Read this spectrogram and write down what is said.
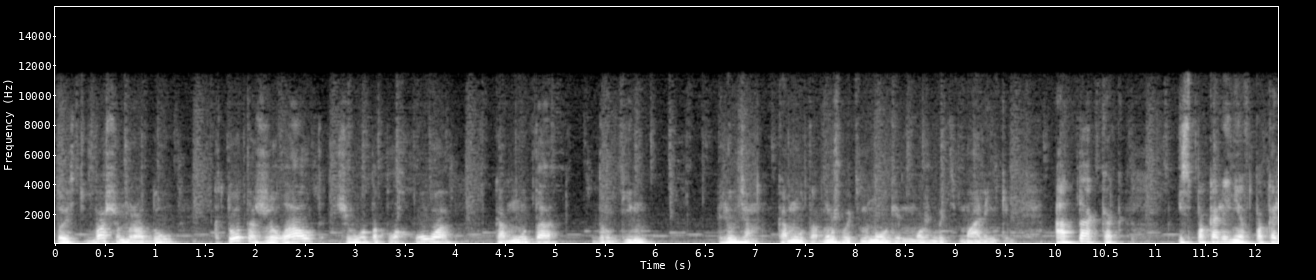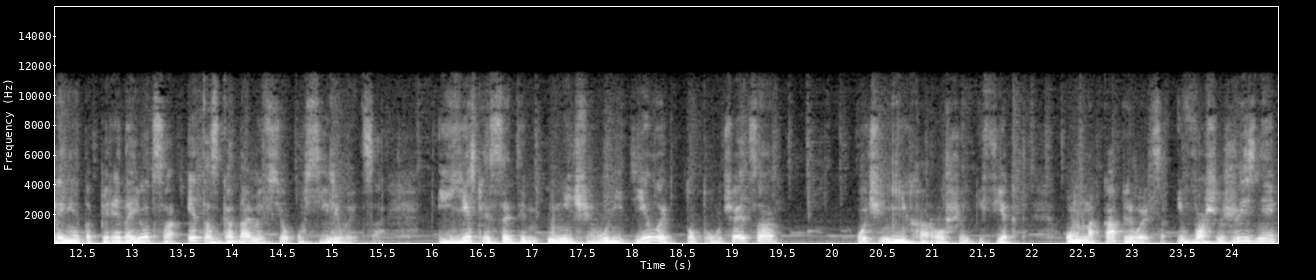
То есть в вашем роду кто-то желал чего-то плохого кому-то другим людям, кому-то, может быть многим, может быть маленьким. А так как из поколения в поколение это передается, это с годами все усиливается. И если с этим ничего не делать, то получается очень нехороший эффект. Он накапливается, и в вашей жизни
